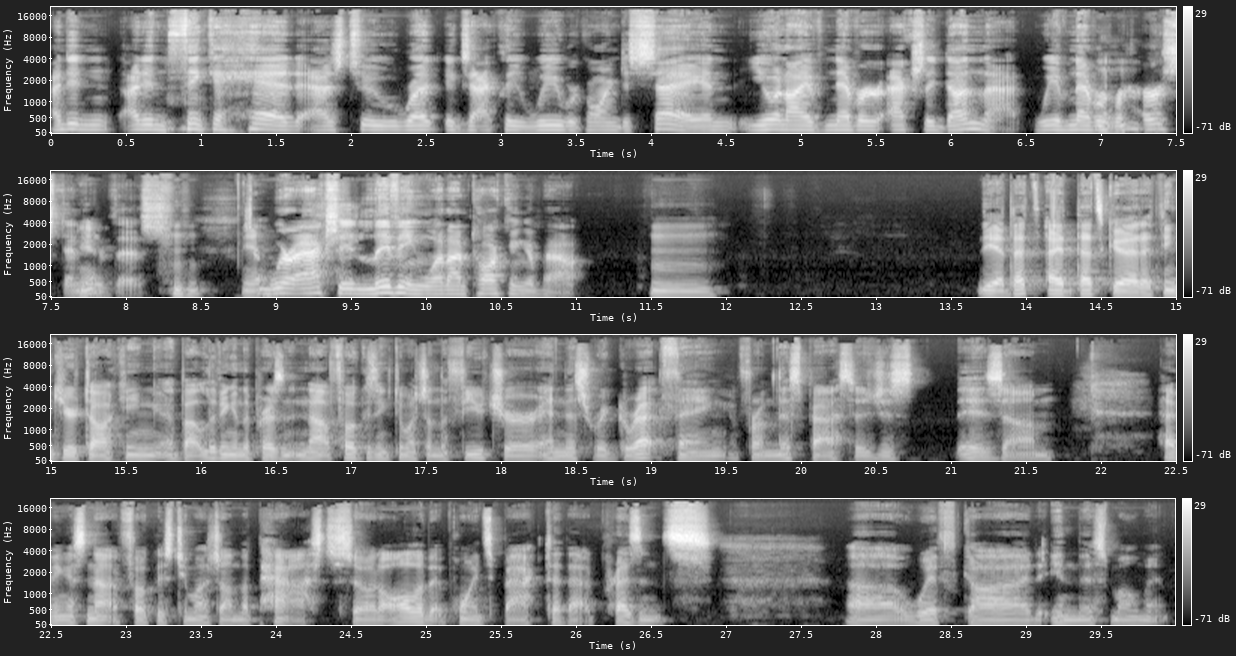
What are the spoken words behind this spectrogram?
I didn't I didn't think ahead as to what exactly we were going to say. And you and I have never actually done that. We have never mm-hmm. rehearsed any yeah. of this. yeah. so we're actually living what I'm talking about. Mm. Yeah, that's I, that's good. I think you're talking about living in the present, not focusing too much on the future, and this regret thing from this passage is is um, having us not focus too much on the past. So it, all of it points back to that presence uh, with God in this moment.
